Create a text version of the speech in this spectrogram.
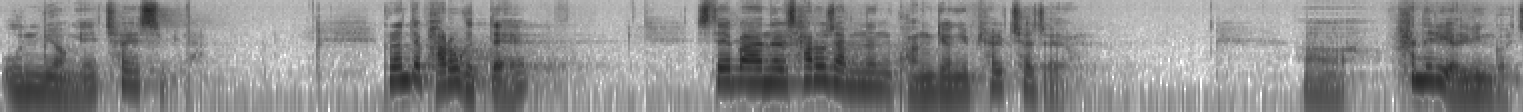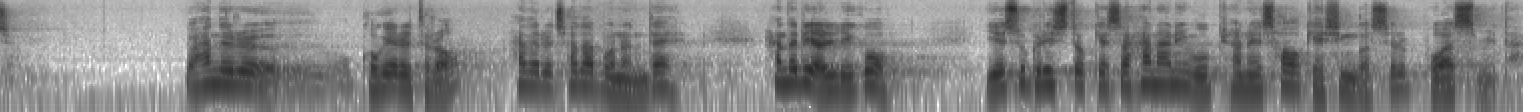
운명에 처했습니다. 그런데 바로 그때 스테반을 사로잡는 광경이 펼쳐져요. 어, 하늘이 열린 거죠. 하늘을 고개를 들어 하늘을 쳐다보는데 하늘이 열리고 예수 그리스도께서 하나님 우편에 서 계신 것을 보았습니다.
